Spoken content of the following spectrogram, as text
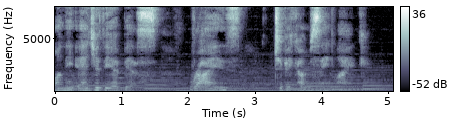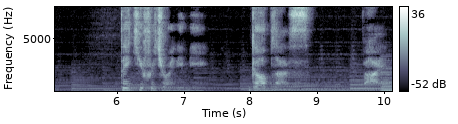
on the edge of the abyss, rise to become saint like. Thank you for joining me. God bless. Bye.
